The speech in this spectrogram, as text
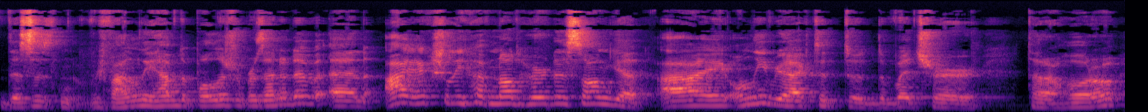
this is we finally have the Polish representative, and I actually have not heard this song yet. I only reacted to The Witcher Tarahoro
